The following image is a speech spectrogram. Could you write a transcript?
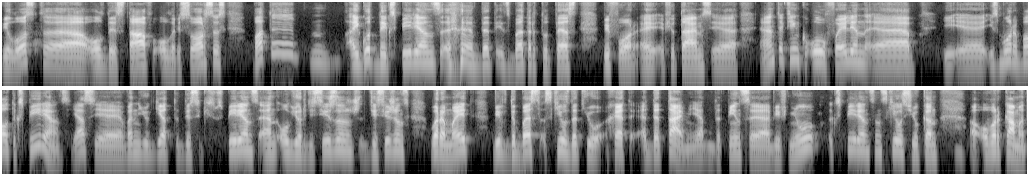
we lost uh, all the stuff, all the resources. But uh, mm, I got the experience that it's better to test before a, a few times, and I think all failing uh, is more about experience. Yes when you get this experience and all your decisions decisions were made with the best skills that you had at that time. Yeah that means uh, with new experience and skills you can overcome it.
